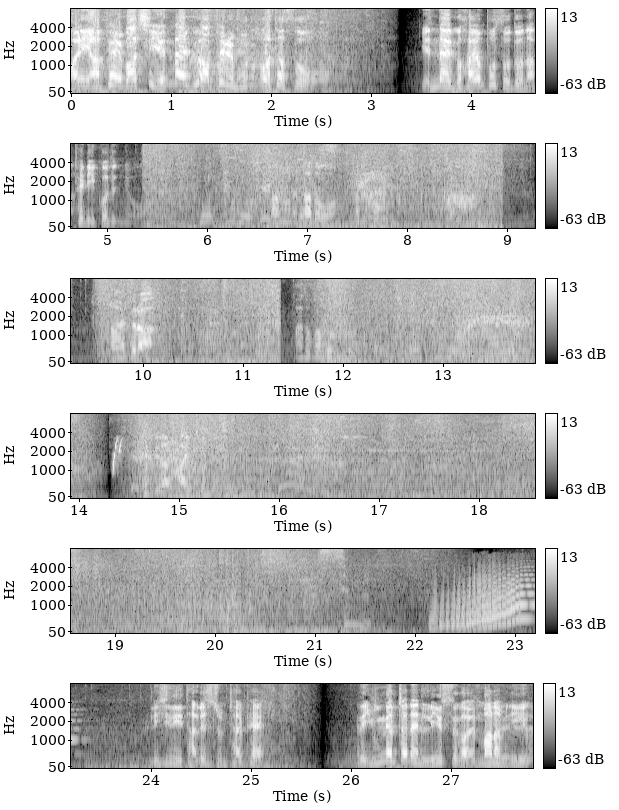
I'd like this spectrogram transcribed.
아니 아펠 마치 옛날 그 아펠을 보는 것 같았어. 옛날 그 하얀 포스 던 아펠이 있거든요. 아 나- 나도. 아 얘들아. 나도 가고 싶어 던지다. 다 잊혔네. 리신이 달리스 좀 잘 패. 근데 6렙 전에는 리우스가 웬만하면 이기고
